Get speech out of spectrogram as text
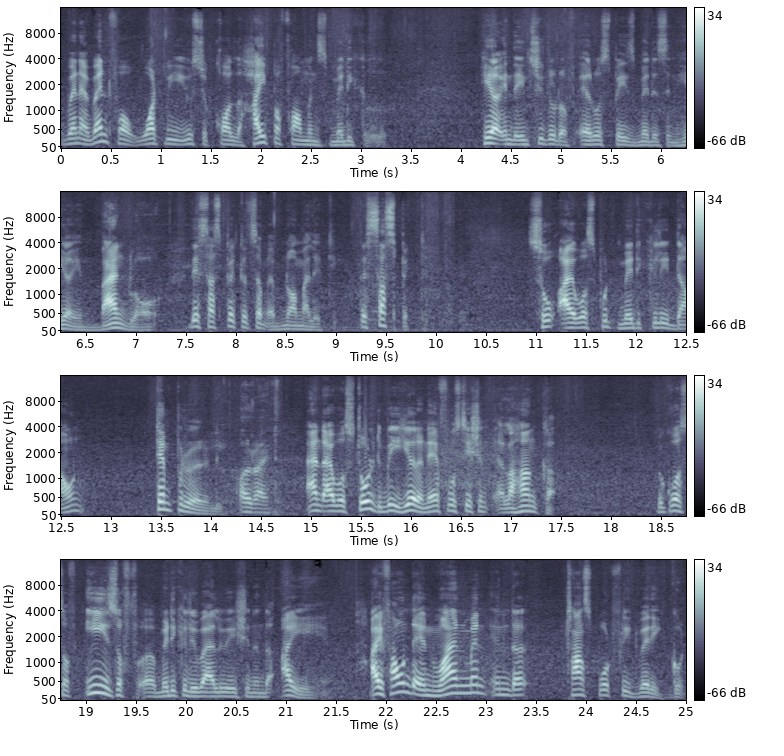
when I went for what we used to call the high performance medical, here in the Institute of Aerospace Medicine here in Bangalore, they suspected some abnormality. They suspected. So I was put medically down temporarily. All right. And I was told to be here in Air Force Station Yelahanka because of ease of uh, medical evaluation in the IAM. I found the environment in the transport fleet very good.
